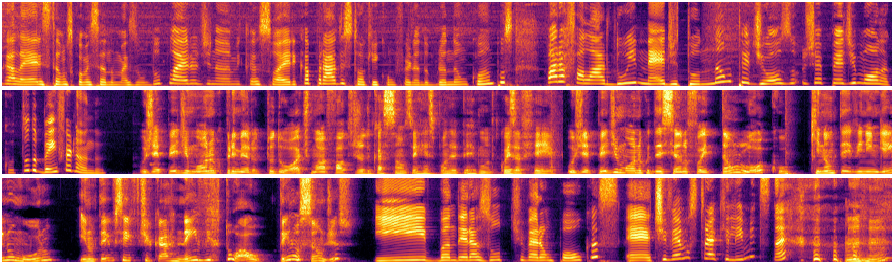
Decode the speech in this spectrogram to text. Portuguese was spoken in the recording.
Galera, estamos começando mais um Dupla Aerodinâmica. Eu sou a Erika Prado, estou aqui com o Fernando Brandão Campos para falar do inédito, não tedioso GP de Mônaco. Tudo bem, Fernando? O GP de Mônaco, primeiro, tudo ótimo, a falta de educação sem responder pergunta, coisa feia. O GP de Mônaco desse ano foi tão louco que não teve ninguém no muro e não teve safety car nem virtual. Tem noção disso? E bandeira azul tiveram poucas. É, tivemos track limits, né? Uhum.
